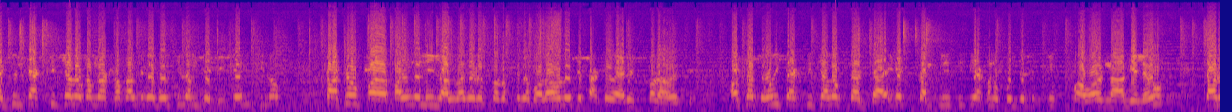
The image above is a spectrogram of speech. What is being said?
একজন ট্যাক্সি চালক আমরা সকাল থেকে বলছিলাম যে ডিটেন ছিল। তাকেও ফাইনালি লালবাজারের তরফ থেকে বলা হলো যে তাকেও অ্যারেস্ট করা হয়েছে। অর্থাৎ ওই ট্যাক্সি চালক তার ডাইরেক্ট কমপ্লিসিটি এখনও পর্যন্ত কিছু পাওয়া না গেলেও তার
